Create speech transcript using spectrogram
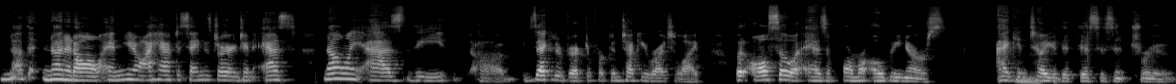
Nothing, none at all. And you know, I have to say, Mr. Harrington, as not only as the uh, executive director for Kentucky Right to Life, but also as a former OB nurse, I can tell you that this isn't true.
